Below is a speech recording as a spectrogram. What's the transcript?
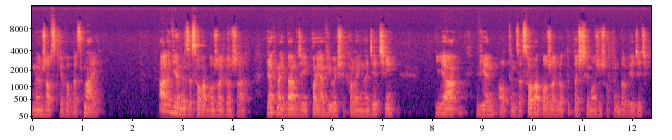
mężowskie wobec Marii. Ale wiemy ze Słowa Bożego, że jak najbardziej pojawiły się kolejne dzieci. Ja wiem o tym ze Słowa Bożego, ty też się możesz o tym dowiedzieć.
